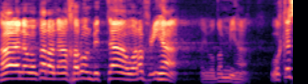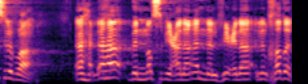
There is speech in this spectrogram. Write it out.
قال وقرأ الآخرون بالتاء ورفعها أي وضمها وكسر الراء. أهلها بالنصب على أن الفعل للخضر.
